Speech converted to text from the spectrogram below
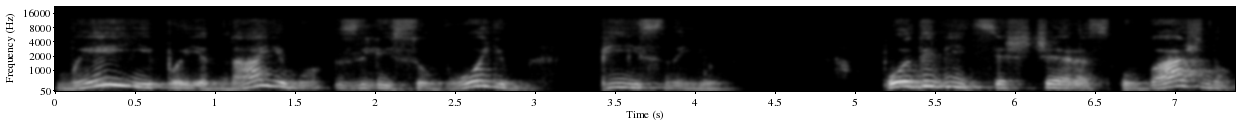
Ми її поєднаємо з лісовою піснею. Подивіться ще раз уважно,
